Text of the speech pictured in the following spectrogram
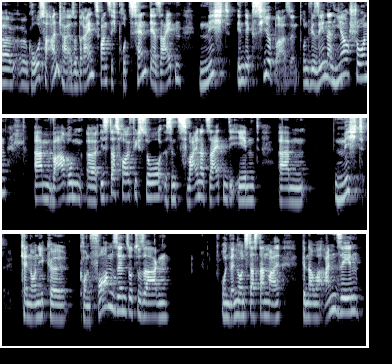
äh, großer Anteil, also 23 Prozent der Seiten nicht indexierbar sind. Und wir sehen dann hier auch schon, ähm, warum äh, ist das häufig so? Es sind 200 Seiten, die eben ähm, nicht canonical konform sind sozusagen. Und wenn wir uns das dann mal genauer ansehen,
